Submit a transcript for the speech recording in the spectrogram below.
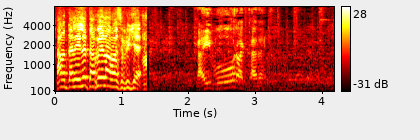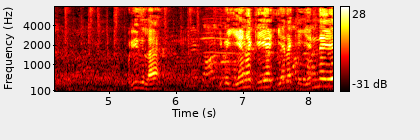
அவன் தலையில தபையெல்லாம் வாசிப்பீங்க கைபூரா கரை. புரியுதுல இப்ப எனக்கு ஏன் எனக்கு என்னையே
